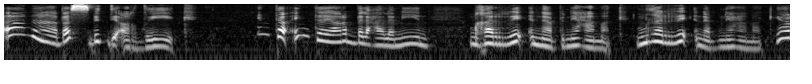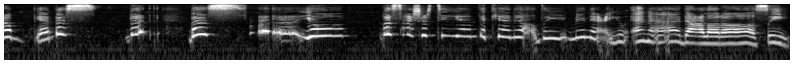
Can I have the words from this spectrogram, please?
أنا بس بدي أرضيك. أنت أنت يا رب العالمين مغرقنا بنعمك. مغرقنا بنعمك. يا رب يا بس بس يوم بس عشرة أيام بدك يعني أقضي منع أنا قاعدة على راسي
